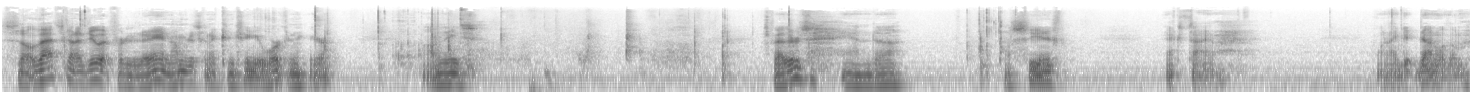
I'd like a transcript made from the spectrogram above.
So that's going to do it for today, and I'm just going to continue working here on these feathers, and uh, I'll see you next time when I get done with them.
